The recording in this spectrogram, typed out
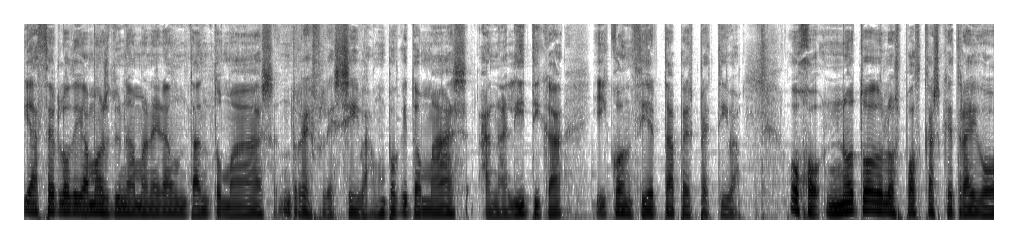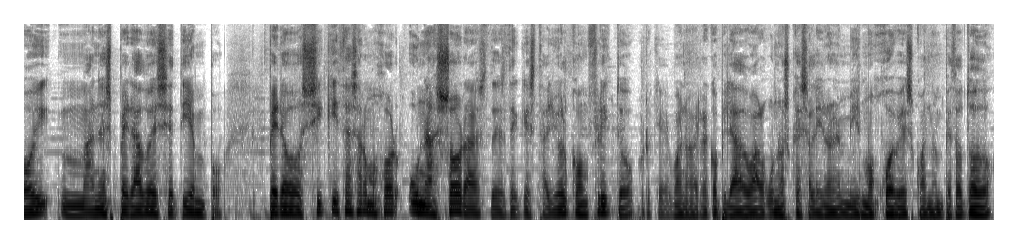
y hacerlo, digamos, de una manera un tanto más reflexiva, un poquito más analítica y con cierta perspectiva. Ojo, no todos los podcasts que traigo hoy han esperado ese tiempo, pero sí quizás a lo mejor unas horas desde que estalló el conflicto, porque bueno, he recopilado algunos que salieron el mismo jueves cuando empezó todo,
